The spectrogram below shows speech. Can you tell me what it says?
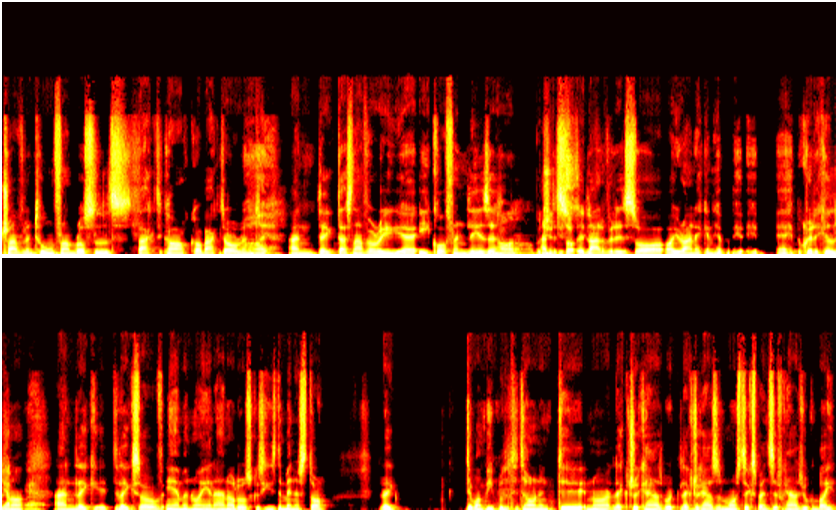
travelling to and from Brussels back to Cork or back to Ireland. Oh, yeah. And like that's not very uh, eco-friendly, is it? No, no, no. But and so, a lot of it is so ironic and hip, hip, hip, uh, hypocritical, you know. And like the likes of Eamon Ryan and others, because he's the minister, like they want people to turn into you know, electric cars, but electric cars are the most expensive cars you can buy.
